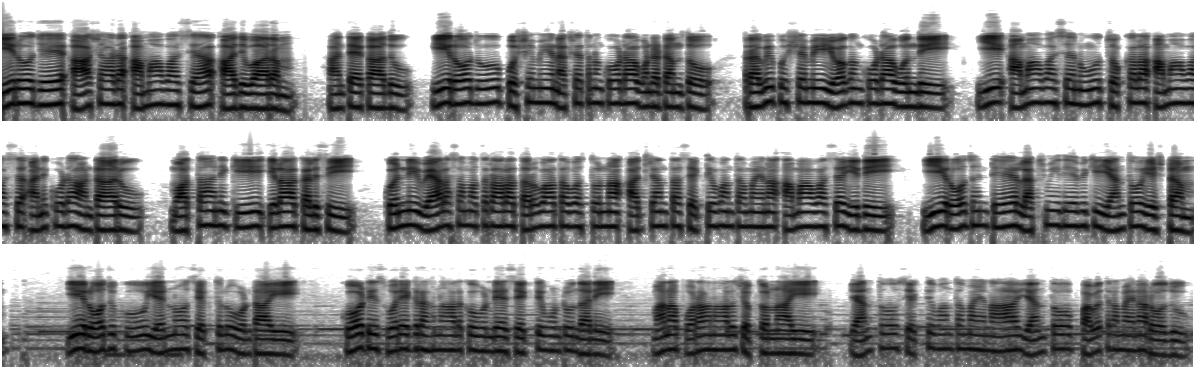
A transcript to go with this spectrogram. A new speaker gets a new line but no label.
ఈరోజే ఆషాఢ అమావాస్య ఆదివారం. అంతేకాదు ఈరోజు పుష్యమి నక్షత్రం కూడా ఉండటంతో రవి పుష్యమి యోగం కూడా ఉంది. ఈ అమావాస్యను చుక్కల అమావాస్య అని కూడా అంటారు. మొత్తానికి ఇలా కలిసి కొన్ని వేల సంవత్సరాల తరువాత వస్తున్న అత్యంత శక్తివంతమైన అమావాస్య ఇది. ఈ రోజంటే లక్ష్మీదేవికి ఎంతో ఇష్టం. ఈ రోజుకు ఎన్నో శక్తులు ఉంటాయి. కోటి సూర్యగ్రహణాలకు ఉండే శక్తి ఉంటుందని మన పురాణాలు చెప్తున్నాయి. ఎంతో శక్తివంతమైన ఎంతో పవిత్రమైన రోజు.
